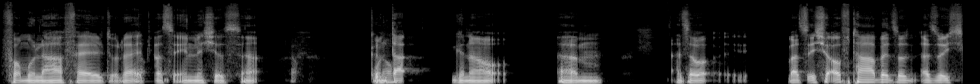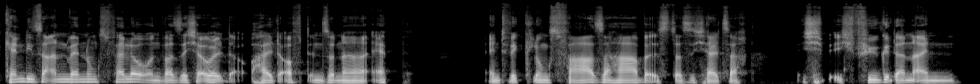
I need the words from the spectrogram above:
Formularfeld oder ja. etwas ähnliches, ja. ja. Genau. Und da, genau, ähm, also was ich oft habe, so, also ich kenne diese Anwendungsfälle und was ich halt oft in so einer App-Entwicklungsphase habe, ist, dass ich halt sage, ich, ich füge dann einen,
